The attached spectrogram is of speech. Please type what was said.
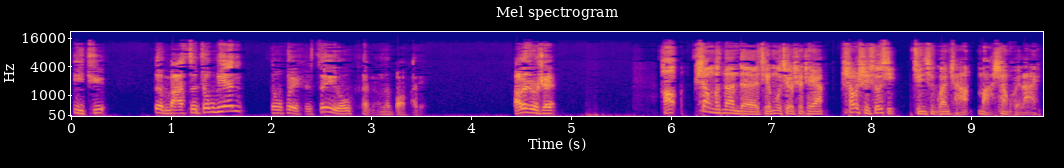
地区，顿巴斯周边都会是最有可能的爆发点。好了，主持人，好，上半段的节目就是这样，稍事休息，军情观察马上回来。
